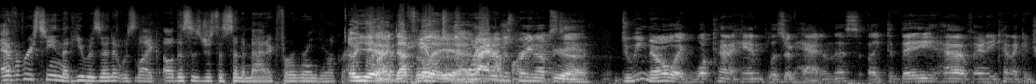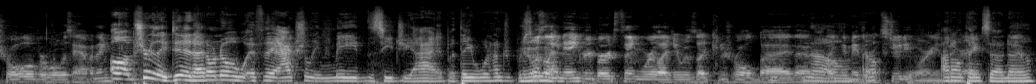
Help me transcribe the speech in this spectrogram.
every scene that he was in. It was like, oh, this is just a cinematic for a World of Warcraft. Oh yeah, Well, to definitely. the Yeah. point Right you were just bringing up, yeah. Steve, Yeah. do we know like what kind of hand Blizzard had in this? Like, did they have any kind of control over what was happening? Oh, I'm sure they did. I don't know if they actually made the CGI, but they 100. I mean, it wasn't like an Angry Birds thing where like it was like controlled by them, No, like they made their I own don't- studio or anything. I don't right? think so. No,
